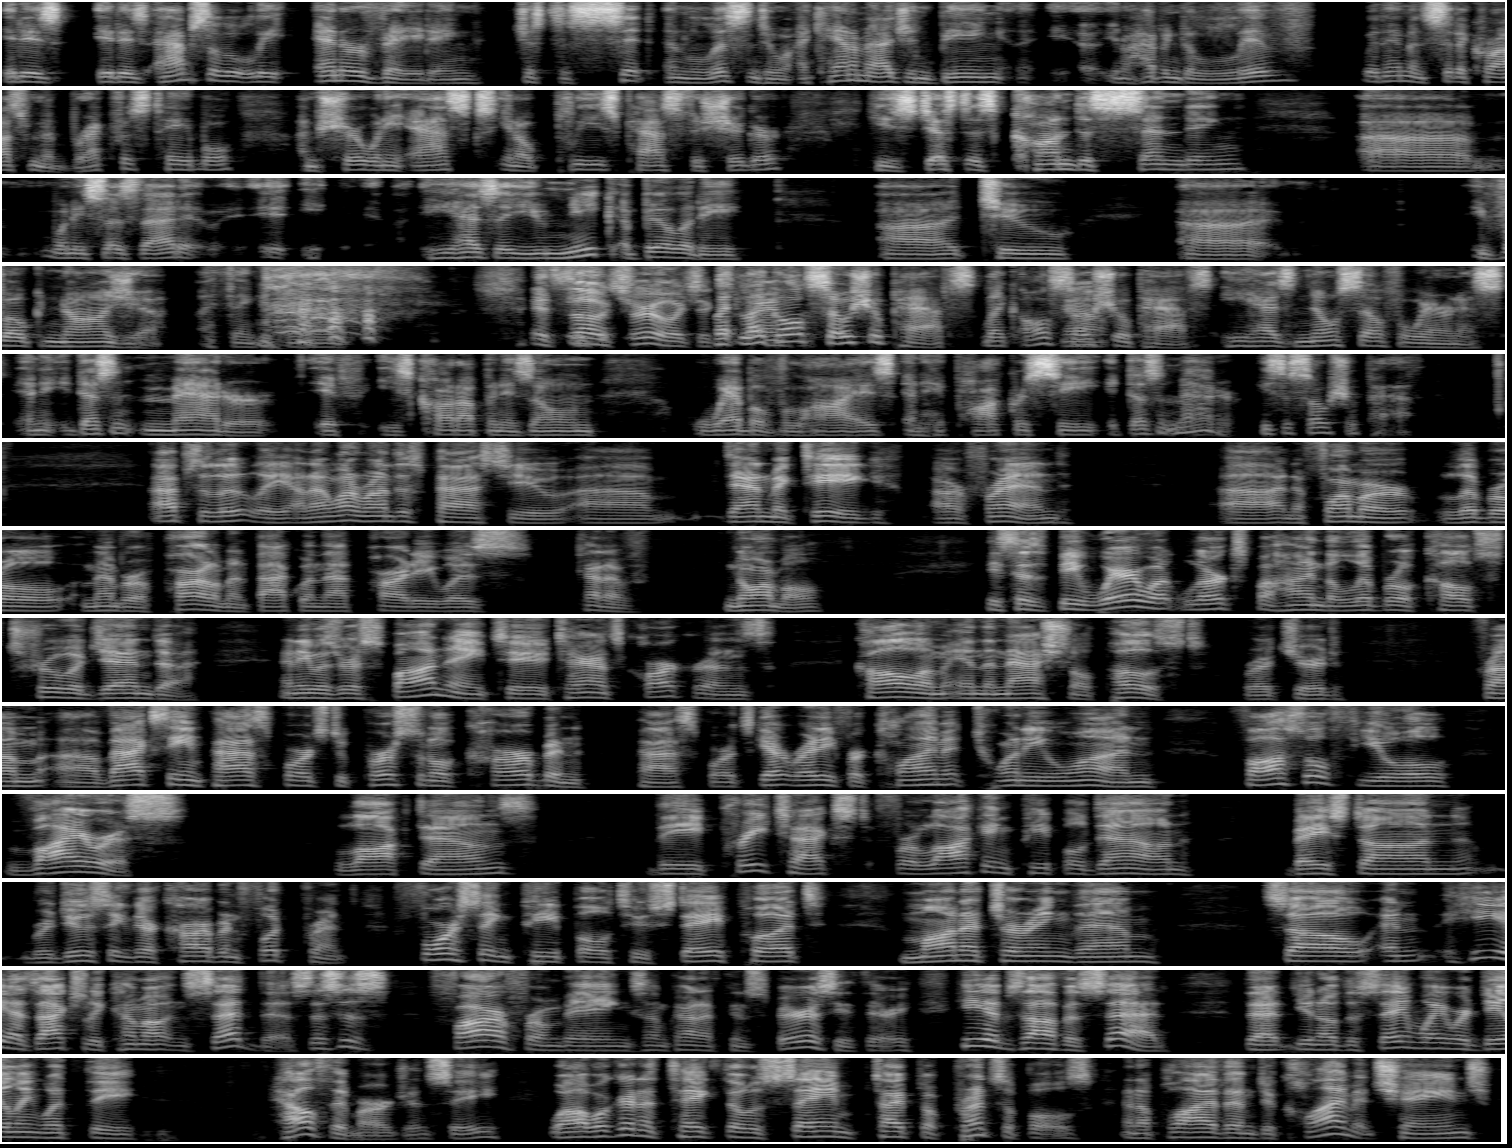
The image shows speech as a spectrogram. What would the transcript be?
It is it is absolutely enervating just to sit and listen to him. I can't imagine being, you know, having to live with him and sit across from the breakfast table. I'm sure when he asks, you know, please pass the sugar, he's just as condescending uh, when he says that. It, it, he has a unique ability uh, to uh, evoke nausea. I think. Uh, it's so it, true. Which but like all sociopaths, like all yeah. sociopaths, he has no self awareness, and it doesn't matter if he's caught up in his own web of lies and hypocrisy. It doesn't matter. He's a sociopath. Absolutely, and I want to run this past you, um, Dan McTeague, our friend uh, and a former Liberal member of Parliament back when that party was kind of normal. He says, Beware what lurks behind the Liberal cult's true agenda. And he was responding to Terence Corcoran's column in the National Post, Richard, from uh, vaccine passports to personal carbon passports. Get ready for Climate 21, fossil fuel, virus lockdowns the pretext for locking people down based on reducing their carbon footprint, forcing people to stay put, monitoring them. So, and he has actually come out and said this. This is far from being some kind of conspiracy theory. He himself has said that, you know, the same way we're dealing with the health emergency, while we're going to take those same type of principles and apply them to climate change,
